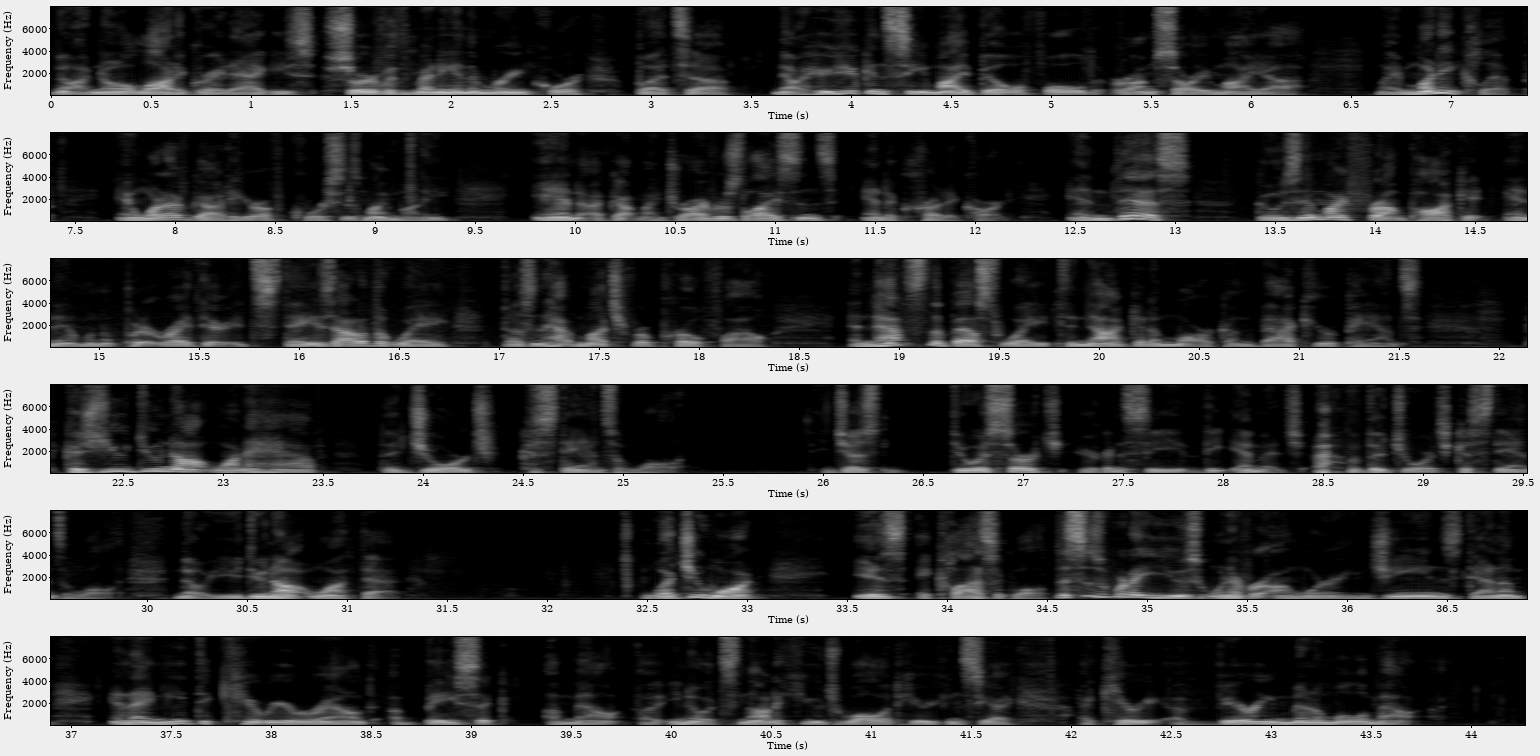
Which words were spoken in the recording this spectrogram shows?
no, I've known a lot of great Aggies, served with many in the Marine Corps. But uh, now here you can see my billfold, or I'm sorry, my uh, my money clip. And what I've got here, of course, is my money. And I've got my driver's license and a credit card. And this goes in my front pocket and I'm going to put it right there. It stays out of the way, doesn't have much of a profile. And that's the best way to not get a mark on the back of your pants because you do not want to have the George Costanza wallet. You just do a search, you're going to see the image of the George Costanza wallet. No, you do not want that. What you want is a classic wallet. This is what I use whenever I'm wearing jeans, denim, and I need to carry around a basic amount. Uh, you know, it's not a huge wallet here. You can see I, I carry a very minimal amount.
